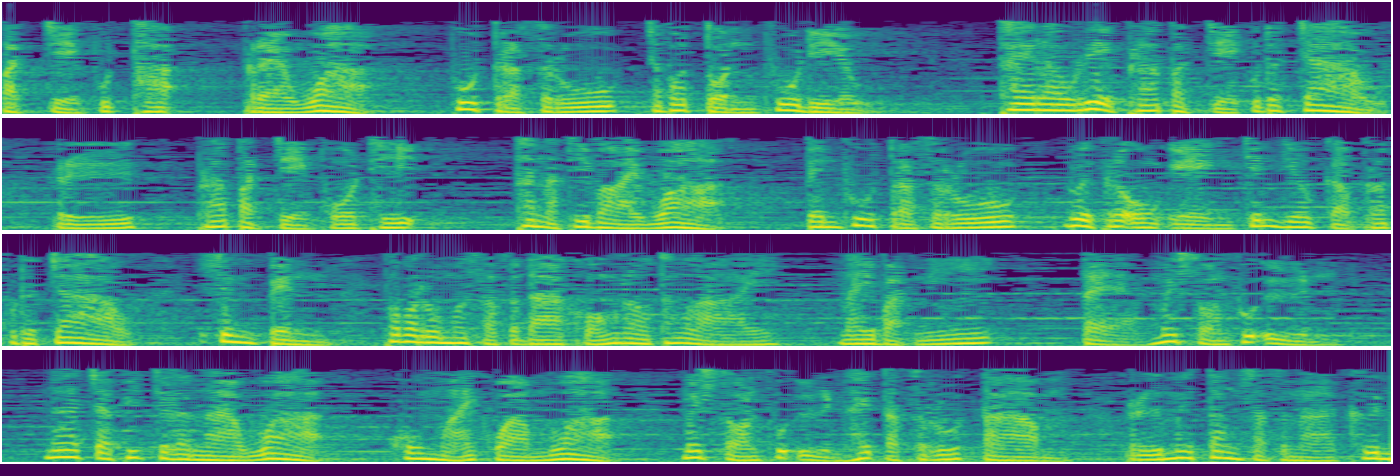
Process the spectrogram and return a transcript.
ปัจเจพุทธแปลว่า ผู้ตรัสรู้เฉพาะตนผู้เดียว ไทยเราเรียกพระปัจเจพุทธเจ้า หรือ พระปัจเจกโพธิท่านอธิบายว่าเป็นผู้ตรัสรู้ด้วยพระองค์เองเช่นเดียวกับพระพุทธเจ้า ซึ่งเป็นพระบรมศาสดาของเราทั้งหลายในบัดนี้ แต่ไม่สอนผู้อื่น น่าจะพิจารณาว่าคงหมายความว่าไม่สอนผู้อื่นให้ตัดสรู้ตาม หรือไม่ตั้งศาสนาขึ้น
